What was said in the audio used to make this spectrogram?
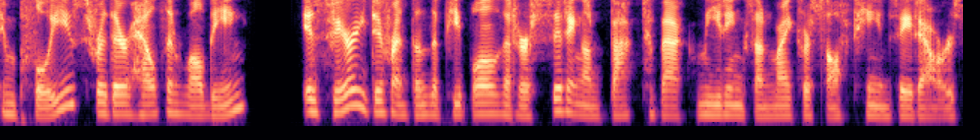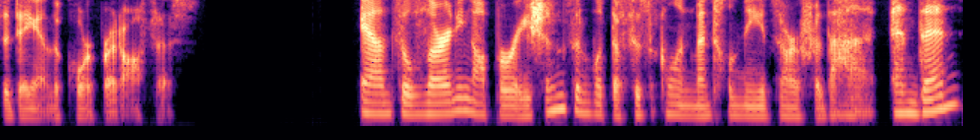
employees for their health and well being is very different than the people that are sitting on back to back meetings on Microsoft Teams eight hours a day in the corporate office. And so learning operations and what the physical and mental needs are for that. And then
